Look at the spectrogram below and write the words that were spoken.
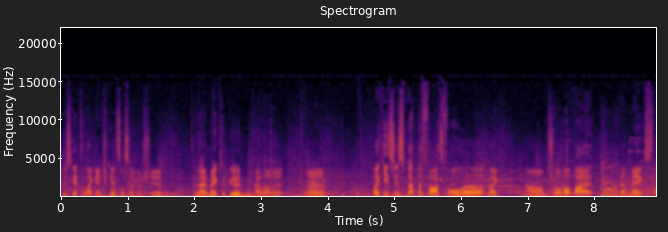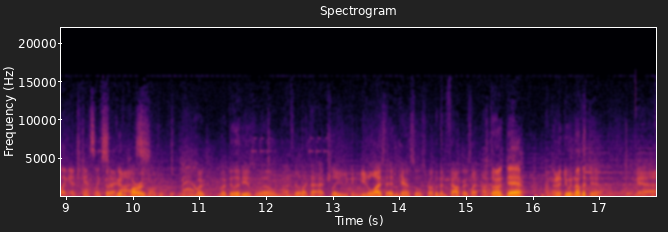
you just get to like edge cancel so much shit. And that makes it good. I love it. Alright. Like he's just got the fast faller like um, short hop height that makes like edge canceling It's got so good nice. horizontal mo- mobility as well. I feel like that actually you can utilize the edge cancels rather than Falco's like I've done a dare, I'm gonna do another dare. Yeah.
